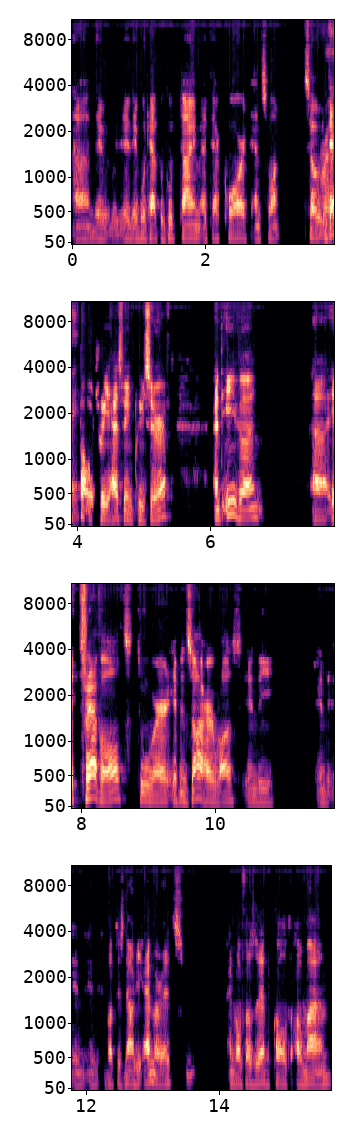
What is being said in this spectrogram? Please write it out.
and they, would- they would have a good time at their court and so on. So Right. that poetry has been preserved, and even uh, it traveled to where Ibn Zahir was in the in, in, in what is now the Emirates, and what was then called Oman.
